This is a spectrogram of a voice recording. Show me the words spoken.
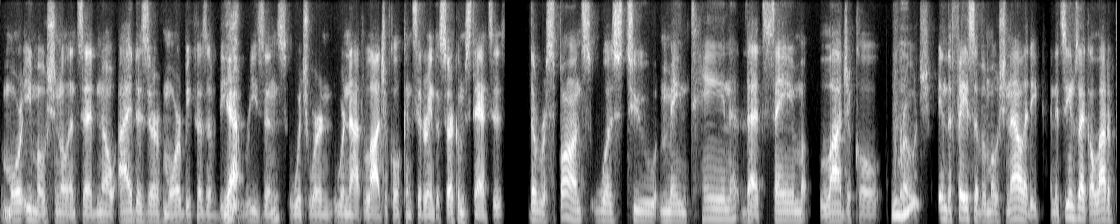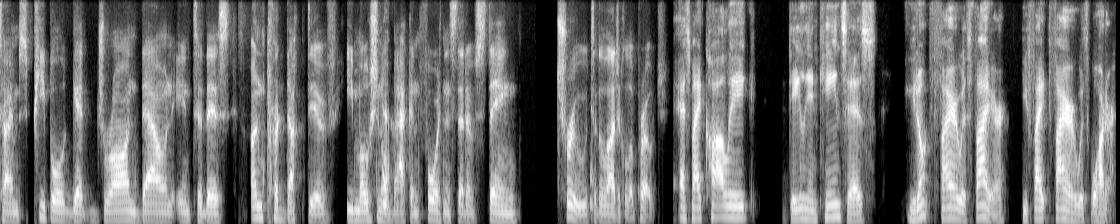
more emotional and said, No, I deserve more because of these yeah. reasons, which were, were not logical considering the circumstances, the response was to maintain that same logical mm-hmm. approach mm-hmm. in the face of emotionality. And it seems like a lot of times people get drawn down into this unproductive emotional yeah. back and forth instead of staying true to the logical approach. As my colleague Daylian Cain says, you don't fire with fire, you fight fire with water.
